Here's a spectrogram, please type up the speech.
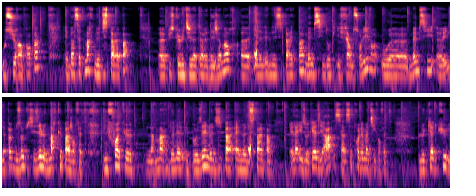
ou sur un pantin, et eh ben cette marque ne disparaît pas. Euh, puisque l'utilisateur est déjà mort, euh, il ne disparaît pas même si donc il ferme son livre ou euh, même si il n'a pas besoin d'utiliser le marque-page en fait. Une fois que la marque de naine est posée, elle elle ne disparaît pas. Et là, Isoka dit ah c'est assez problématique en fait. Le calcul,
